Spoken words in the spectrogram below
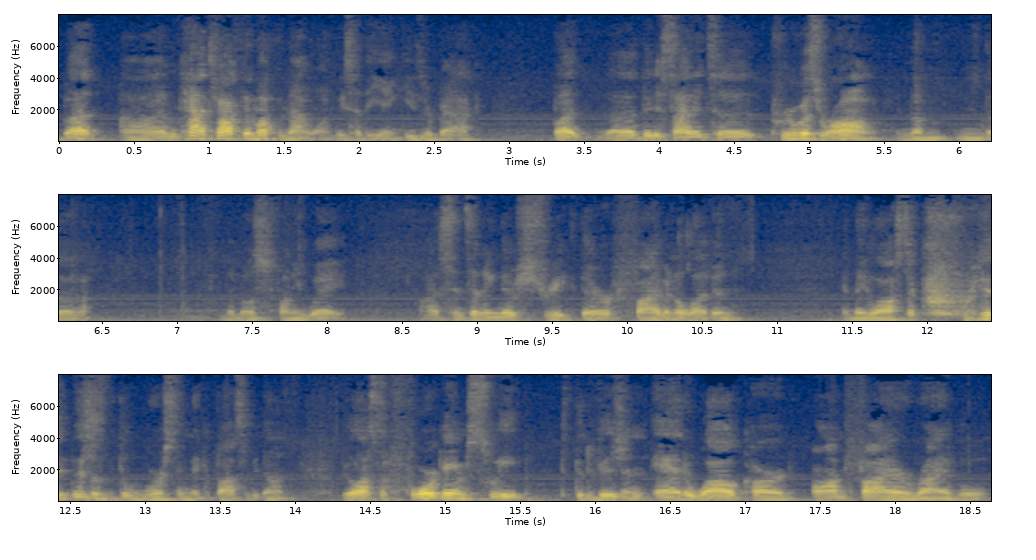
But uh, we kind of talked them up in that one. We said the Yankees are back, but uh, they decided to prove us wrong in the in the, in the most funny way. Uh, since ending their streak, they're five and eleven, and they lost a. crit- This is the worst thing they could possibly done. They lost a four-game sweep to the division and a wild card on fire rival,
